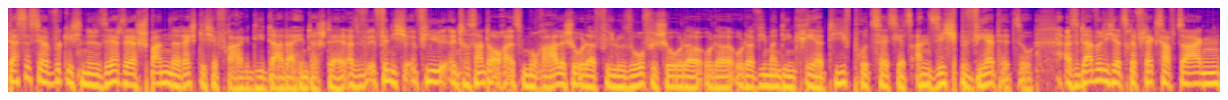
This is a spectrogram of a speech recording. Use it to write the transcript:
das ist ja wirklich eine sehr, sehr spannende rechtliche Frage, die da dahinter stellt. Also finde ich viel interessanter auch als moralische oder philosophische oder, oder, oder wie man den Kreativprozess jetzt an sich bewertet. So. Also da würde ich jetzt reflexhaft sagen,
